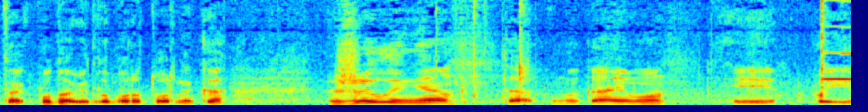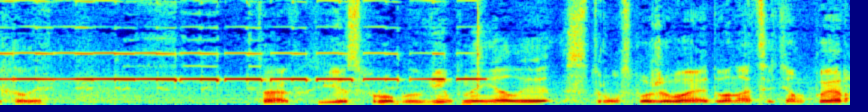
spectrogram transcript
Так, подав від лабораторника живлення. Так, вмикаємо і поїхали. Так, є спроби ввімкнення, але струм споживає 12 ампер.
